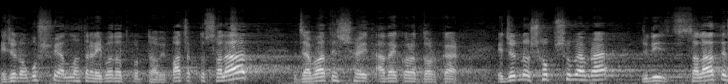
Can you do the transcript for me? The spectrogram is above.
এজন্য অবশ্যই আল্লাহ তালা ইবাদত করতে হবে। পাঁচক্ত সালাত, জামাতের সহিত আদায় করা দরকার। এজন্য সবসময় আমরা যদি সালাতের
